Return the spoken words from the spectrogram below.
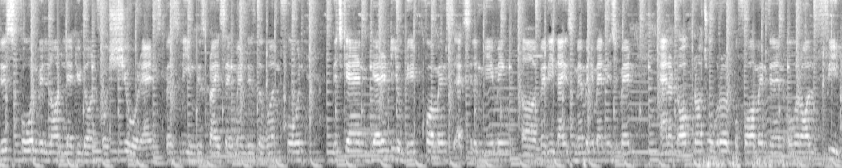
this phone will not let you down for sure. And especially in this price segment, this is the one phone which can guarantee you great performance, excellent gaming, uh, very nice memory management, and a top-notch overall performance and overall feel.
